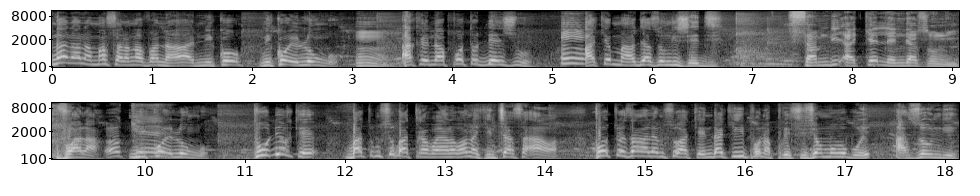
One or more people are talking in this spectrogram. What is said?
na na masala ngai avanda ah, niko niko elongo mm. akenda poto deux jours mm. ake mardi azongi jeudi samedi ake lundi azongi voilà okay. niko elongo pour dire que bato mosusu batravaya na bango na kinshasa awa poto eza kala mosusu akendaki mpo na précision moko boye azongi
